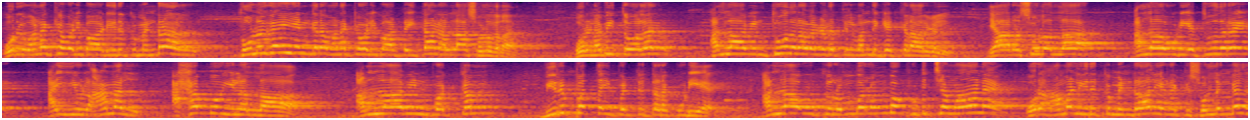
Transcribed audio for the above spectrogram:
ஒரு வணக்க வழிபாடு இருக்கும் என்றால் தொழுகை என்கிற வணக்க வழிபாட்டை தான் அல்லாஹ் சொல்லுகிறார் ஒரு நபித்தோழர் அல்லாவின் தூதரவர்களிடத்தில் வந்து கேட்கிறார்கள் யார் ரசூல் அல்லா அல்லாவுடைய தூதரே ஐயுல் அமல் அஹபு இலல்லா அல்லாவின் பக்கம் விருப்பத்தை பெற்றுத்தரக்கூடிய அல்லாவுக்கு ரொம்ப ரொம்ப பிடிச்சமான ஒரு அமல் இருக்கும் என்றால் எனக்கு சொல்லுங்கள்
